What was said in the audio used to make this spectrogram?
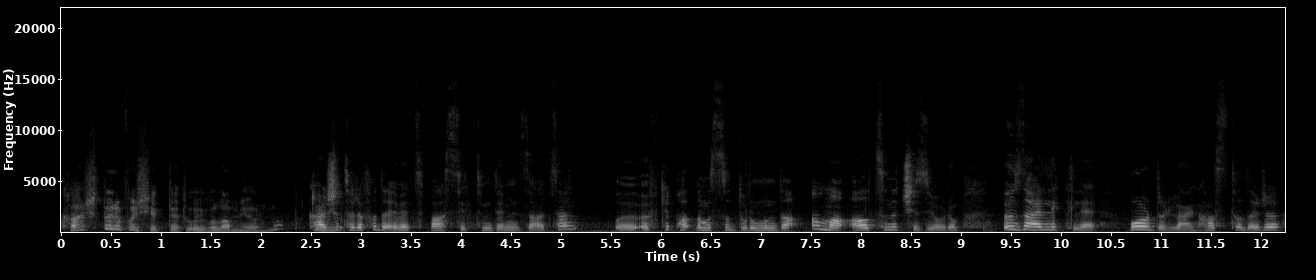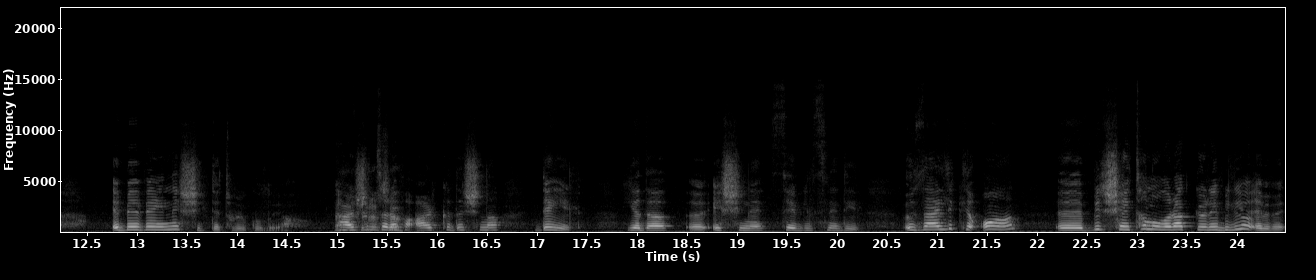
Karşı tarafa şiddet uygulamıyor mu? Karşı tarafa da evet bahsettim demin zaten Ee, öfke patlaması durumunda ama altını çiziyorum. Özellikle borderline hastaları ebeveyne şiddet uyguluyor. Karşı Enteresan. tarafa arkadaşına değil ya da e, eşine, sevgilisine değil. Özellikle o an e, bir şeytan olarak görebiliyor ebeve-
